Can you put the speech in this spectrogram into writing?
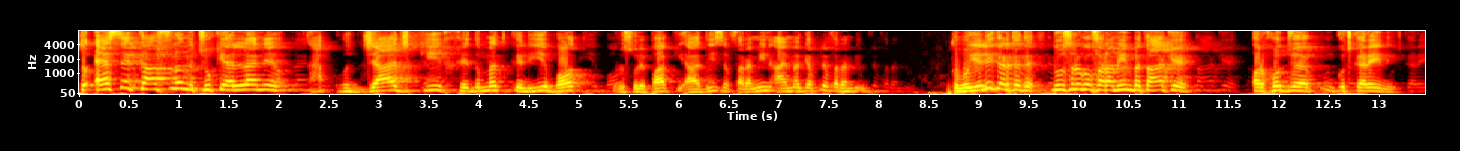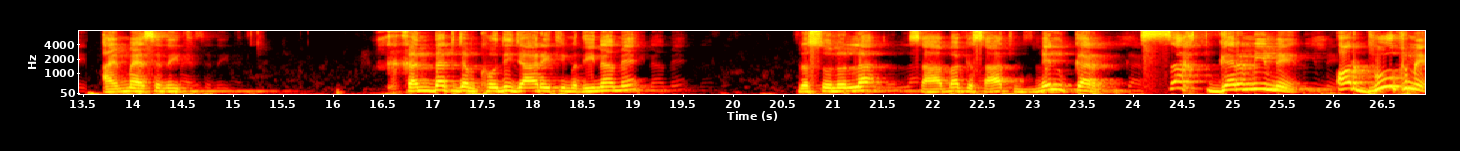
तो ऐसे काफिलों में, चूँकि अल्लाह ने हुजाज की खिदमत के लिए बहुत, रसूल पाक की आदि से फरामीन, आयमा के अपने फरामीन। तो वो ये नहीं करते थे, दूसरों को फरामीन बता के और खुद जो है कुछ करे ही नहीं। आयमा ऐसे नहीं थे। खंदक जब खोदी जा रही थी मदीना में, रसूलुल्लाह साहबा के साथ मिलकर सख्त गर्मी में और भूख में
